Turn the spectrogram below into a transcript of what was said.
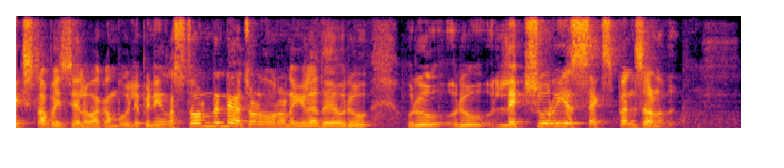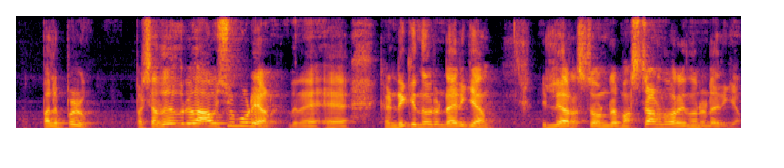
എക്സ്ട്രാ പൈസ ചിലവാക്കാൻ പോവില്ല. പിന്നെ ഈ റെസ്റ്റോറന്റിന്റെ കച്ചവടം എന്ന് പറഞ്ഞിട്ടുണ്ടെങ്കിൽ അത് ഒരു ഒരു ഒരു ലക്ഷറിയസ് എക്സ്പെൻസ് ആണത് പലപ്പോഴും. പക്ഷെ അത് ഒരു ആവശ്യം കൂടിയാണ്. ഇതിനെ ഖണ്ഡിക്കുന്നവരുണ്ടായിരിക്കാം. ഇല്ല റെസ്റ്റോറന്റ് മസ്റ്റാണെന്ന് പറയുന്നവരുണ്ടായിരിക്കാം.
